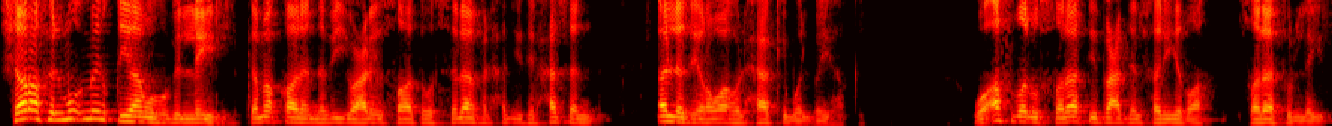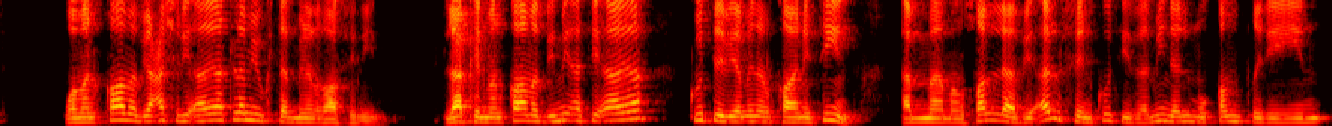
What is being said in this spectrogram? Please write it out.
شرف المؤمن قيامه بالليل كما قال النبي عليه الصلاة والسلام في الحديث الحسن الذي رواه الحاكم والبيهقي. وأفضل الصلاة بعد الفريضة صلاة الليل. ومن قام بعشر آيات لم يكتب من الغافلين. لكن من قام بمئة آية كتب من القانتين. أما من صلى بألف كتب من المقنطرين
